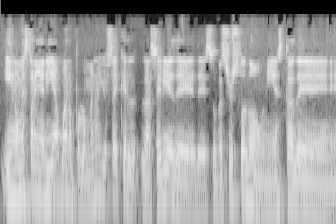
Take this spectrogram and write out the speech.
Y no me extrañaría, bueno, por lo menos yo sé que la serie de, de Sylvester Stallone y esta de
